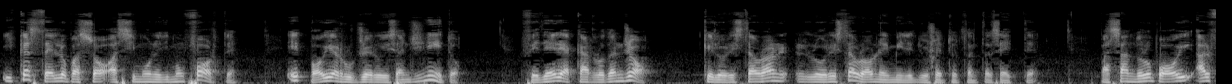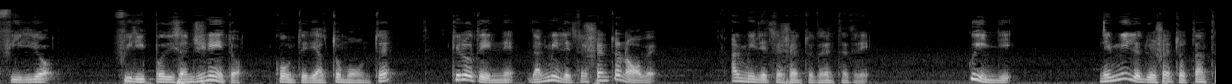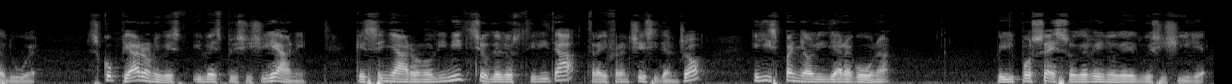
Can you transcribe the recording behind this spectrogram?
il castello passò a Simone di Monforte e poi a Ruggero di San Gineto, fedele a Carlo d'Angiò, che lo restaurò, lo restaurò nel 1287, passandolo poi al figlio Filippo di Sangineto, conte di Altomonte, che lo tenne dal 1309 al 1333. Quindi nel 1282 scoppiarono i, ves- i Vespri siciliani, che segnarono l'inizio delle ostilità tra i francesi d'Angiò e gli spagnoli di Aragona per il possesso del regno delle due Sicilie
